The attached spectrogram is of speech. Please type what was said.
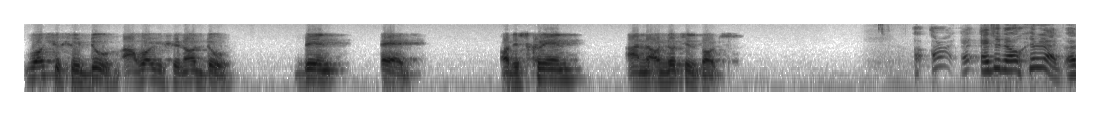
what you should do and what you should not do being aired on the screen and on notice boards. Uh, all right, Engineer Ohiri, uh,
